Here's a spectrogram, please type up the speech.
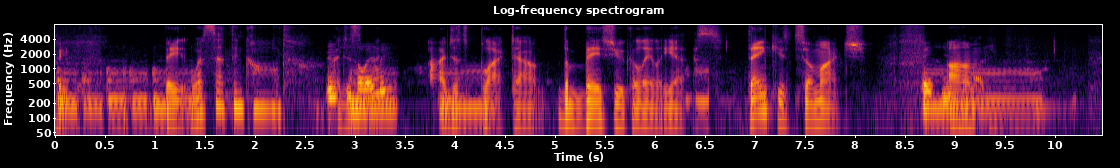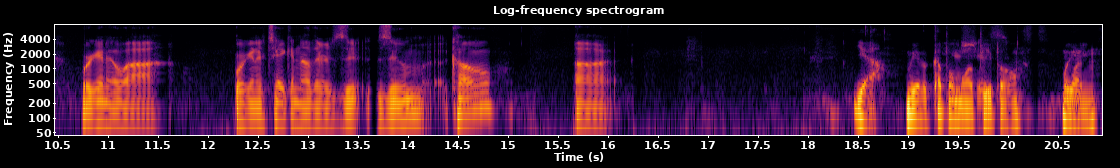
ba- what's that thing called? Bass ukulele? I just blacked out. The bass ukulele. Yes. Thank you so much. Thank you so um, We're gonna uh, we're gonna take another Zo- Zoom call. Uh, Yeah, we have a couple more people waiting.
